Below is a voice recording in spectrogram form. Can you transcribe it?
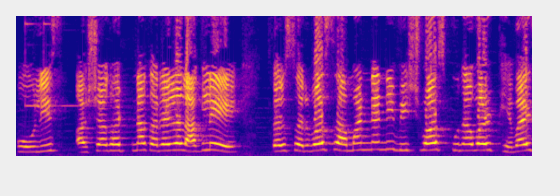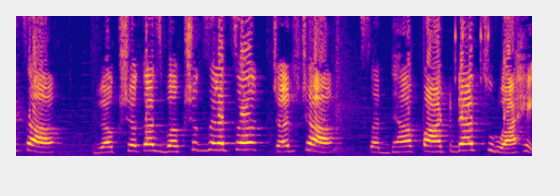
पोलीस अशा घटना करायला लागले तर सर्वसामान्यांनी विश्वास कुणावर ठेवायचा? रक्षकच भक्षक झाल्याचं चर्चा सध्या पाटव्यात सुरू आहे.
